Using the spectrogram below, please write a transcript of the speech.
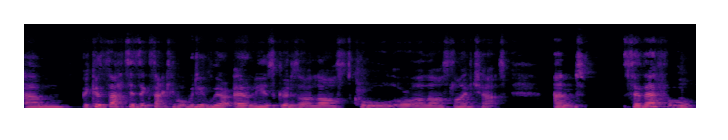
um, because that is exactly what we do. We are only as good as our last call or our last live chat. And so, therefore,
